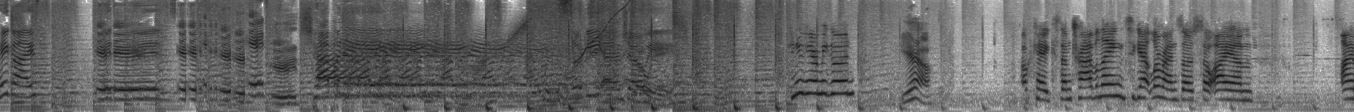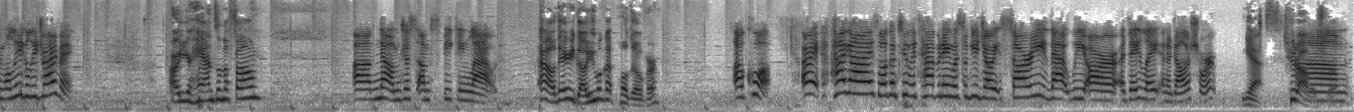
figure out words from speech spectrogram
Hey guys, It is. it it it it's happening with Snooki and Joey. Can you hear me good? Yeah. Okay, because I'm traveling to get Lorenzo, so I am I'm illegally driving. Are your hands on the phone? Um, no, I'm just I'm speaking loud. Oh, there you go. You won't get pulled over. Oh, cool. All right, hi guys, welcome to It's Happening with Snooki Joey. Sorry that we are a day late and a dollar short. Yes. Two dollars. Um,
